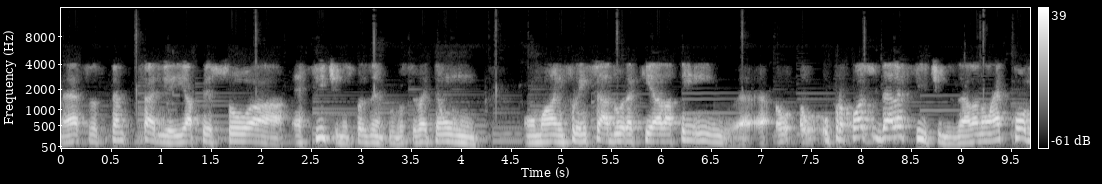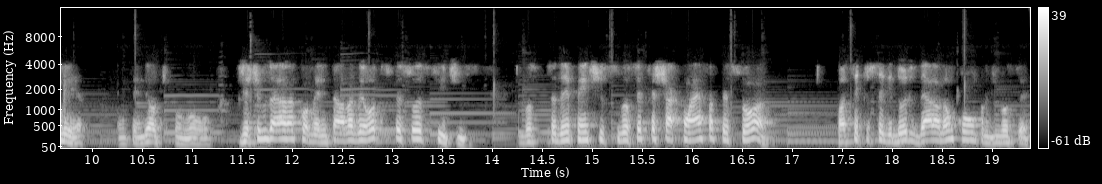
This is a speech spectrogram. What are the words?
né? Se você tem uma pizzaria e a pessoa é fitness, por exemplo, você vai ter um, uma influenciadora que ela tem. É, é, o, o, propósito dela é fitness, ela não é comer, entendeu? Tipo, o objetivo dela é comer, então ela vai ver outras pessoas fitness. Você, de repente, se você fechar com essa pessoa, Pode ser que os seguidores dela não comprem de você.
